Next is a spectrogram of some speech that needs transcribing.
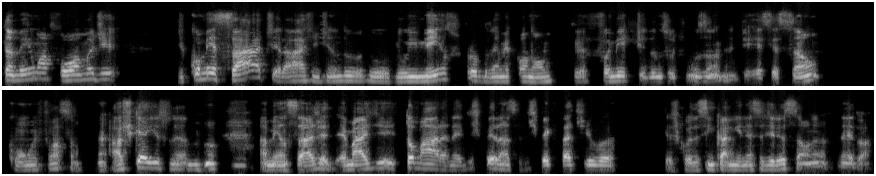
também uma forma de, de começar a tirar a Argentina do, do, do imenso problema econômico que foi metido nos últimos anos, né? de recessão com inflação. Né? Acho que é isso, né? A mensagem é mais de tomara, né? De esperança, de expectativa que as coisas se encaminhem nessa direção, né, né Eduardo?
